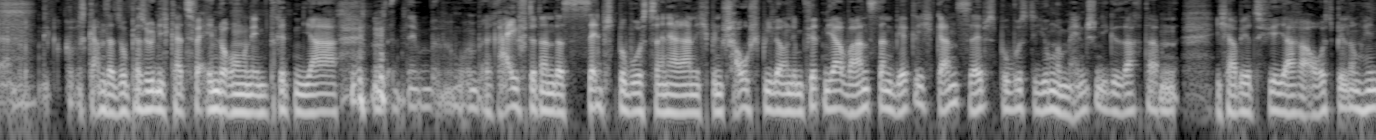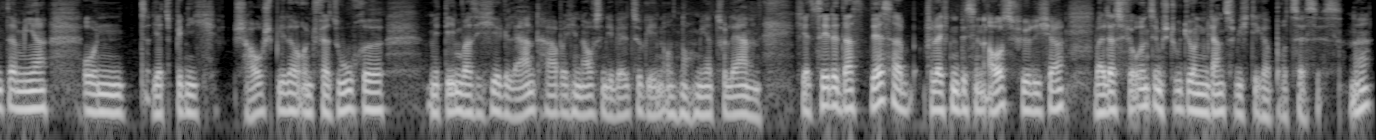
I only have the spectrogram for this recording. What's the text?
äh, es kamen dann so Persönlichkeitsveränderungen im dritten Jahr, reifte dann das Selbstbewusstsein heran, ich bin Schauspieler und im vierten Jahr waren es dann wirklich ganz selbstbewusste junge Menschen, die gesagt haben, ich habe jetzt vier Jahre Ausbildung hinter mir und jetzt bin ich Schauspieler und versuche mit dem, was ich hier gelernt habe, hinaus in die Welt zu gehen und noch mehr zu lernen. Ich erzähle das deshalb vielleicht ein bisschen ausführlicher, weil das für uns im Studio ein ganz wichtiger Prozess ist. Ne?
